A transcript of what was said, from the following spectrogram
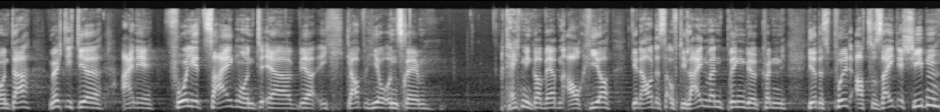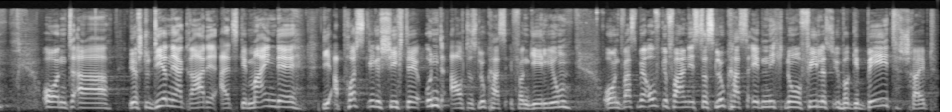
Und da möchte ich dir eine Folie zeigen und äh, wir, ich glaube, hier unsere Techniker werden auch hier genau das auf die Leinwand bringen. Wir können hier das Pult auch zur Seite schieben. Und äh, wir studieren ja gerade als Gemeinde die Apostelgeschichte und auch das Lukas-Evangelium. Und was mir aufgefallen ist, dass Lukas eben nicht nur vieles über Gebet schreibt,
